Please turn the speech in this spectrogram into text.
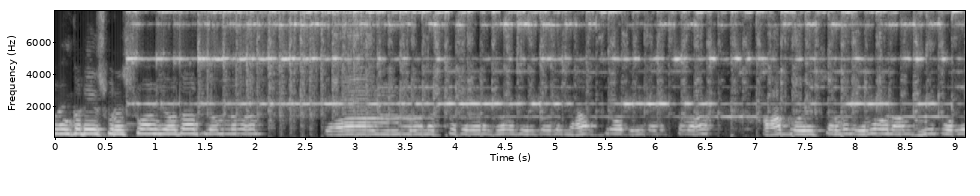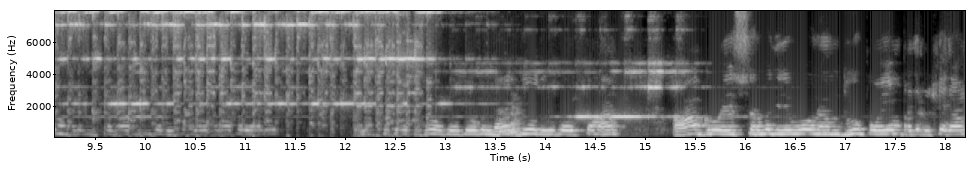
वेंकटेश्वर स्वामी ओम नाम। ధూపోయం ఆగ్రోహ సర్వదేవో నాం ధూపోయం ప్రతిపృష్యతాం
